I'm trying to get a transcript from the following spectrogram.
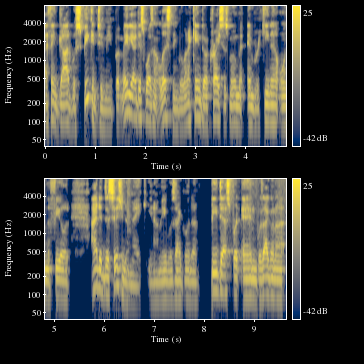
I think God was speaking to me, but maybe I just wasn't listening. But when I came to a crisis moment in Burkina on the field, I had a decision to make. You know, I mean, was I going to be desperate and was I going to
